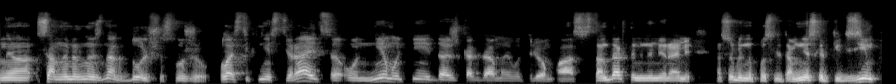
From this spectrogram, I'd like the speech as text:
э, сам номерной знак дольше служил. Пластик не стирается, он не мутнеет даже, когда мы его трем. А со стандартными номерами, особенно после там, нескольких зим,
